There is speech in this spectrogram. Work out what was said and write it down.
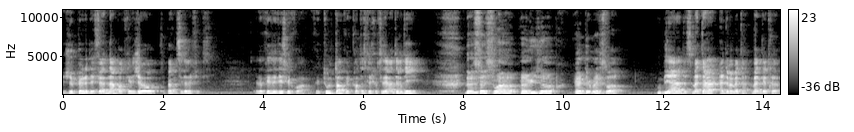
je peux le défaire n'importe quel jour, c'est pas considéré fixe. Et donc ils disent que quoi? Que tout le temps, que quand est-ce que je considère interdit? De ce soir, par exemple, à demain soir. Ou bien de ce matin à demain matin, 24 heures.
